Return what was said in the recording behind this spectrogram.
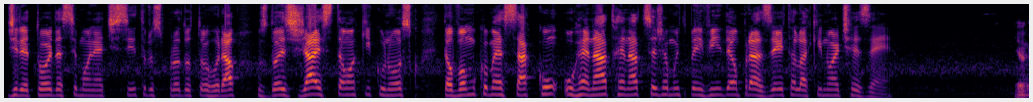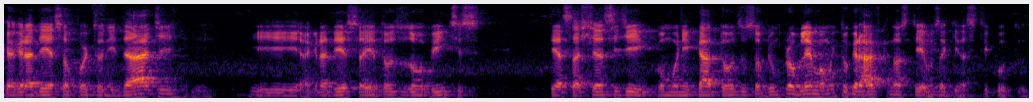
diretor da Simonetti Citrus, produtor rural. Os dois já estão aqui conosco. Então vamos começar com o Renato. Renato, seja muito bem-vindo, é um prazer tê-lo aqui no Horte Resenha. Eu que agradeço a oportunidade e agradeço aí a todos os ouvintes ter essa chance de comunicar a todos sobre um problema muito grave que nós temos aqui na citricultura.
